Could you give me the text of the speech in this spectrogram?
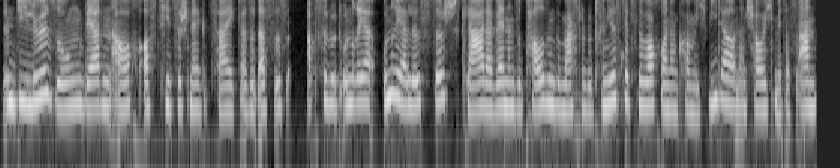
und die Lösungen werden auch oft viel zu schnell gezeigt. Also das ist absolut unreal unrealistisch. Klar, da werden dann so Pausen gemacht und du trainierst jetzt eine Woche und dann komme ich wieder und dann schaue ich mir das an.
